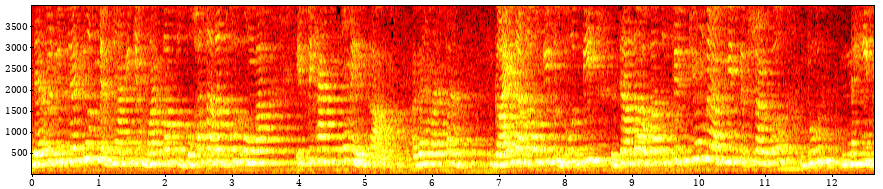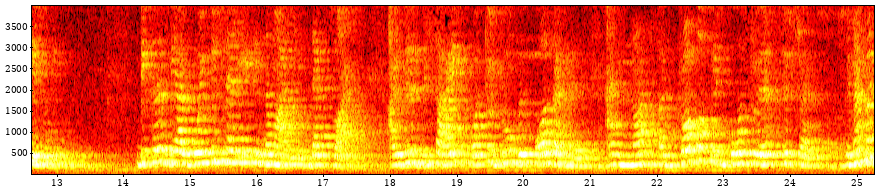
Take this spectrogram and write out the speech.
there will be plenty of milk यानी कि हमारे पास तो बहुत ज़्यादा दूध होगा। If we have so many cows, अगर हमारे पास गाय ज़्यादा होगी तो दूध भी ज़्यादा होगा तो फिर क्यों मैं अपनी सिस्टर को दूध नहीं भेजूँगी because we are going to sell it in the market that's why I will decide what to do with all that milk and not a drop of it goes to your sister remember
